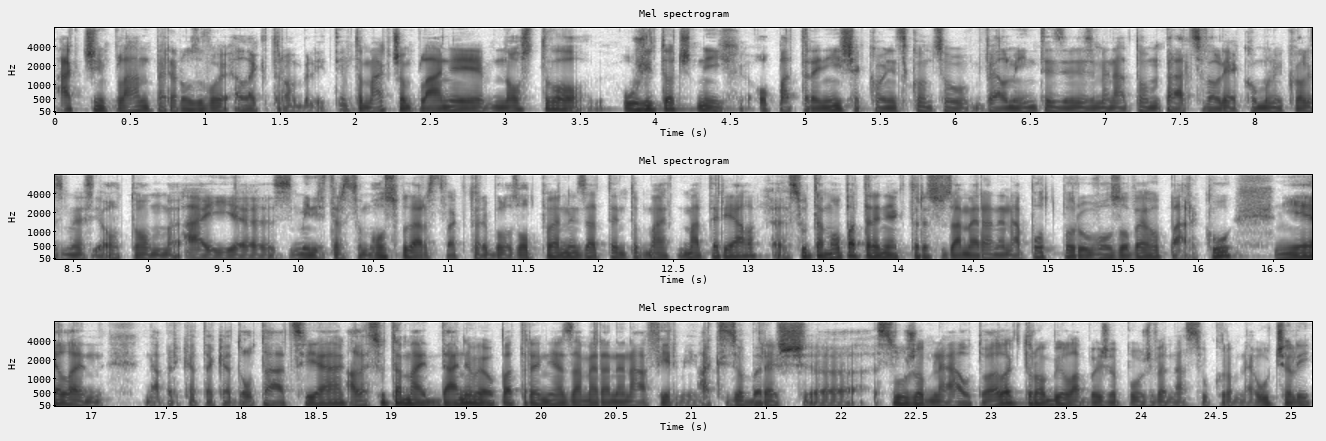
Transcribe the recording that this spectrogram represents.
akčný plán pre rozvoj elektromobility. V tom akčnom pláne je množstvo užitočných opatrení, však konec koncov veľmi intenzívne sme na tom pracovali a komunikovali sme o tom aj s ministerstvom hospodárstva, ktoré bolo zodpovedné za tento materiál. Sú tam opatrenia, ktoré sú zamerané na podporu vozového parku, nie len napríklad taká dotácia, ale sú tam aj daňové opatrenia zamerané na firmy. Ak si zoberieš e, služobné auto elektromobil a budeš ho používať na súkromné účely,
